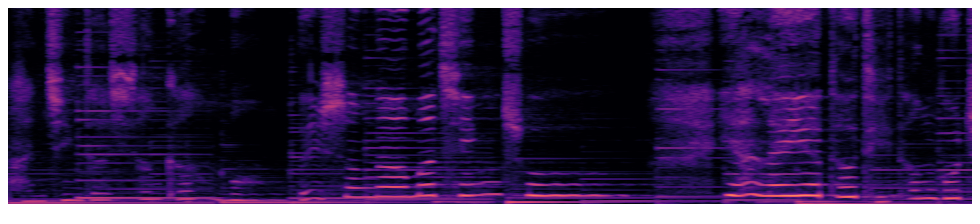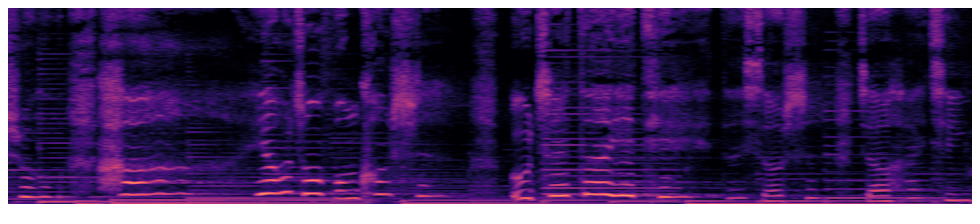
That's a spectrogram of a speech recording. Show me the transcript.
安静的像个梦，悲伤那么清楚，眼泪也都抵挡不住。啊，有种疯狂是不值得一提的小事，叫爱情。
